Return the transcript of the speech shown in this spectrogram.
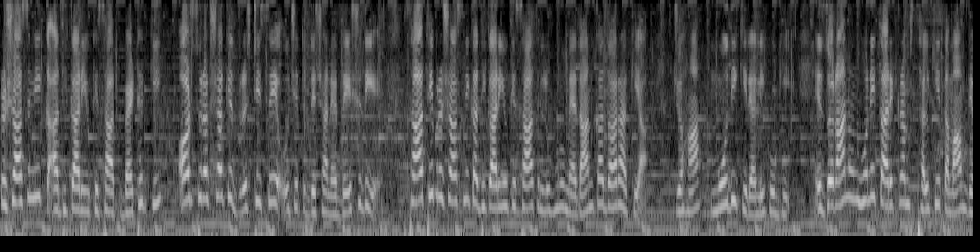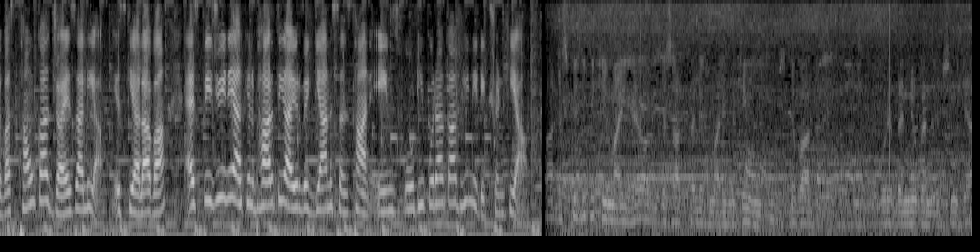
प्रशासनिक अधिकारियों के साथ बैठक की और सुरक्षा की दृष्टि से उचित दिशा निर्देश दिए साथ ही प्रशासनिक अधिकारियों के साथ लुहणु मैदान का दौरा किया जहाँ मोदी की रैली होगी। इस दौरान उन्होंने कार्यक्रम स्थल की तमाम व्यवस्थाओं का जायजा लिया। इसके अलावा एसपीजी ने अखिल भारतीय आयुर्विज्ञान संस्थान एम्स कोठीपुरा का भी निरीक्षण किया। एसपीजी की टीम आई है और उनके साथ पहले हमारी मीटिंग हुई थी। उसके बाद पूरे वेन्यू का निरीक्षण किया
